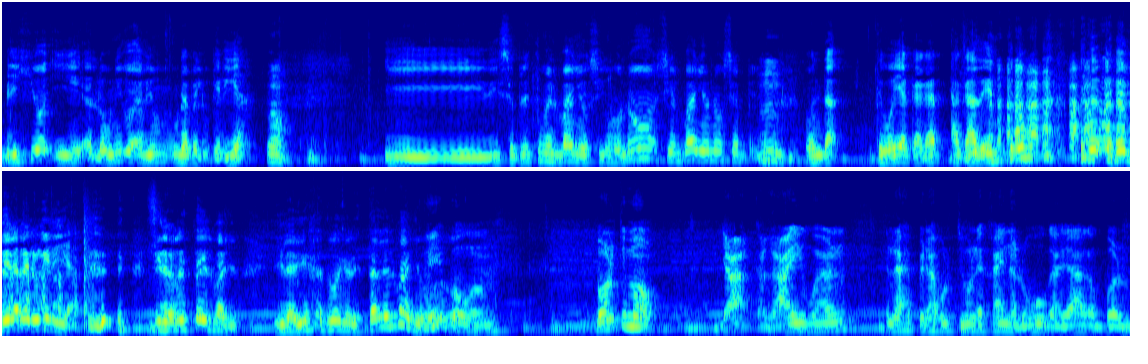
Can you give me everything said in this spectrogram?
Brigio, y lo único, había un- una peluquería. No. Y dice, préstame el baño, así como, no, si el baño no se... Mm. Onda, te voy a cagar acá adentro de la peluquería, si no prestas el baño. Y la vieja tuvo que prestarle el baño. Sí. Por último, ya cagáis, weón. Las esperadas por último le dejáis una luca, ya, por. No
